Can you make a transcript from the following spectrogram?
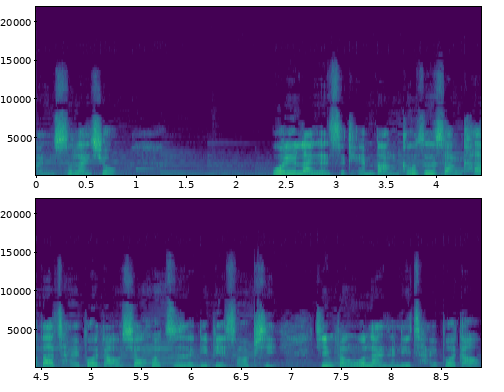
硬是难学。我的男人是天棒，钩子上卡把菜脯刀。小伙子，你别臊皮，谨防我男人的菜脯刀。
